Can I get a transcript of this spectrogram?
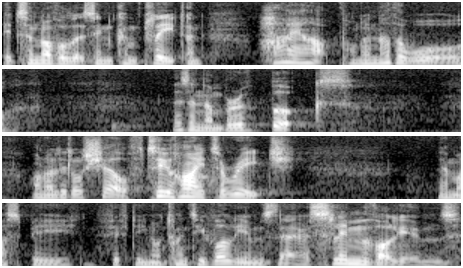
it's a novel that's incomplete. And high up on another wall, there's a number of books on a little shelf, too high to reach. There must be 15 or 20 volumes there, slim volumes.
